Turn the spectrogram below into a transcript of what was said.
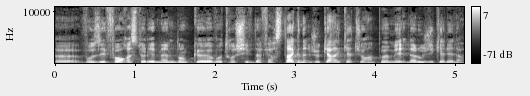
euh, vos efforts restent les mêmes, donc euh, votre chiffre d'affaires stagne. Je caricature un peu, mais la logique, elle est là.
